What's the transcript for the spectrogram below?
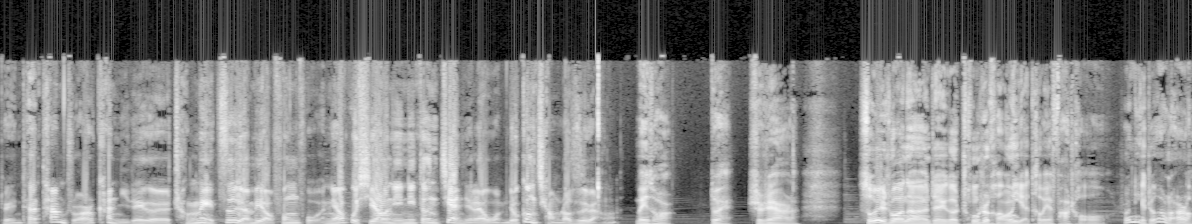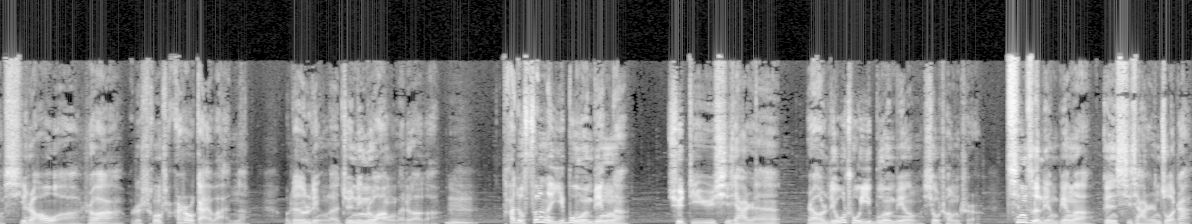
对他他们主要是看你这个城内资源比较丰富，你要不袭扰你，你等你建起来，我们就更抢不着资源了。没错，对，是这样的。所以说呢，这个崇世恒也特别发愁，说你这玩意儿老袭扰我是吧？我这城啥时候盖完呢？我这都领了军令状了，这个嗯他就分了一部分兵呢，去抵御西夏人，然后留出一部分兵修城池，亲自领兵啊跟西夏人作战。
